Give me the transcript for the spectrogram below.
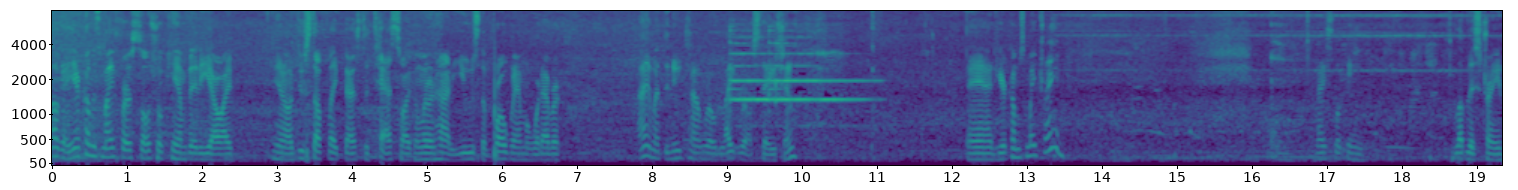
Okay, here comes my first Socialcam video. I, you know, do stuff like this to test so I can learn how to use the program or whatever. I am at the Newtown Road Light Rail Station. And here comes my train. Nice looking, love this train.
